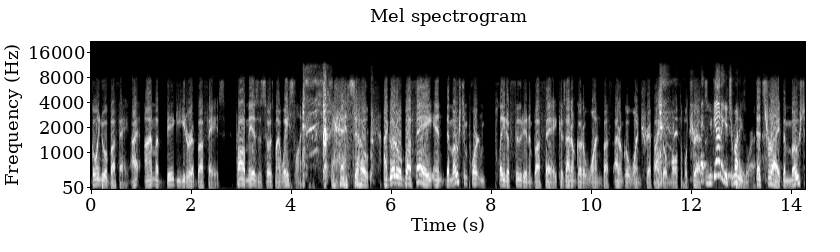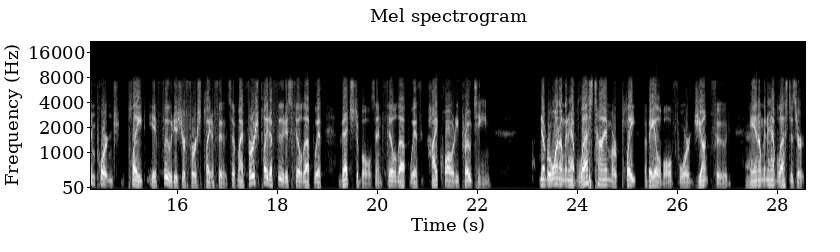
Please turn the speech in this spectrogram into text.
going to a buffet. I, I'm a big eater at buffets. Problem is, is so is my waistline. and so I go to a buffet, and the most important plate of food in a buffet, because I don't go to one buff, I don't go one trip, I go multiple trips. you got to get your money's worth. That's right. The most important plate of food is your first plate of food. So if my first plate of food is filled up with vegetables and filled up with high quality protein, number one, I'm going to have less time or plate available for junk food, right. and I'm going to have less dessert.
